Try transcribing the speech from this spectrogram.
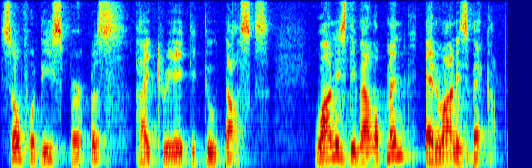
So for this purpose, I created two tasks. One is development and one is backup.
